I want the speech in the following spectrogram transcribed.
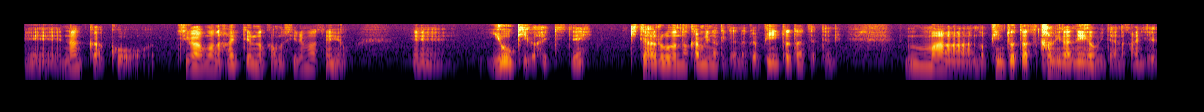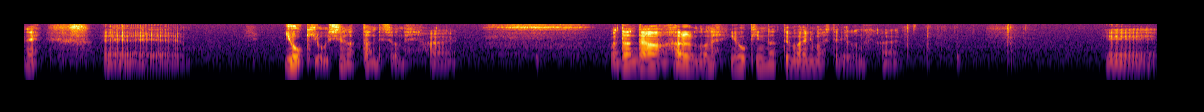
えー、なんかこう違うもの入ってるのかもしれませんよ。えー、容器が入っててね。鬼太郎の髪の毛じゃなくてピンと立っちゃってね。まああのピンと立つ髪がねえよみたいな感じでね、えー、容器を失ったんでしょうね。はい。まあ、だんだん春のね陽気になってまいりましたけどね。はい。え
